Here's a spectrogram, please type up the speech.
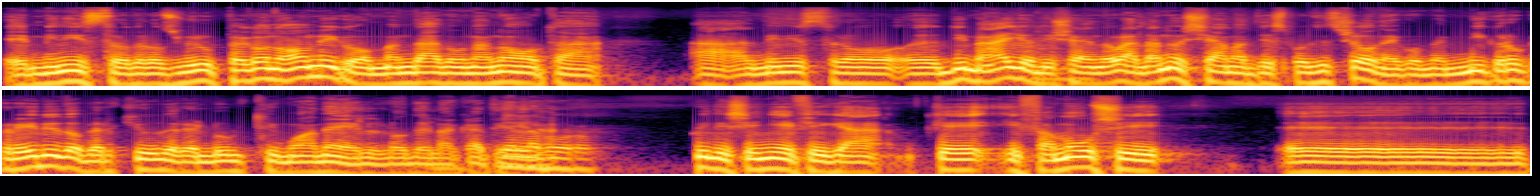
eh, ministro dello sviluppo economico, ho mandato una nota al ministro eh, Di Maio dicendo guarda noi siamo a disposizione come microcredito per chiudere l'ultimo anello della catena. Del lavoro. Quindi significa che i famosi eh,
